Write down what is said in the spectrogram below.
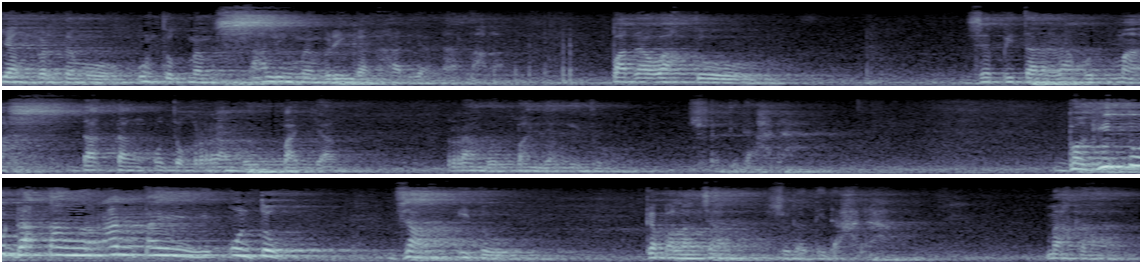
yang bertemu untuk saling memberikan hadiah. Pada waktu jepitan rambut emas datang untuk rambut panjang, rambut panjang itu sudah tidak ada. Begitu datang rantai untuk jam itu, kepala jam sudah tidak ada. Maka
